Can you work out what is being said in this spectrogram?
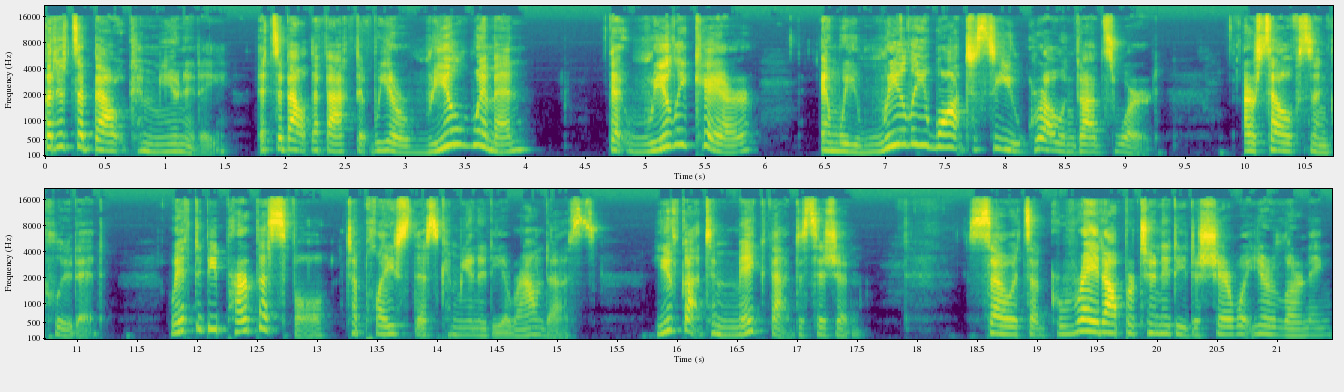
but it's about community it's about the fact that we are real women that really care and we really want to see you grow in god's word ourselves included we have to be purposeful to place this community around us You've got to make that decision. So it's a great opportunity to share what you're learning.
